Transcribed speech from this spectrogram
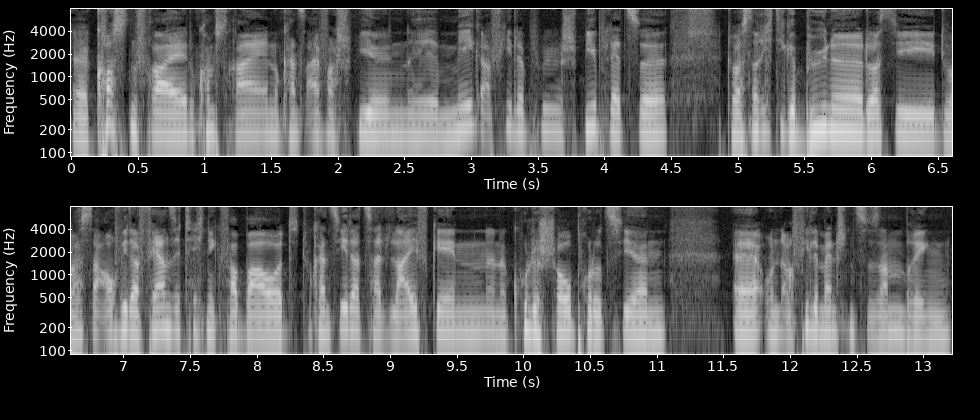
äh, kostenfrei, du kommst rein, du kannst einfach spielen, mega viele Spielplätze, du hast eine richtige Bühne, du hast die, du hast da auch wieder Fernsehtechnik verbaut, du kannst jederzeit live gehen, eine coole Show produzieren äh, und auch viele Menschen zusammenbringen.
